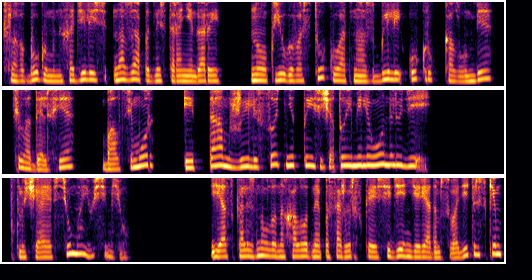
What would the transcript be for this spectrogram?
Слава богу, мы находились на западной стороне горы, но к юго-востоку от нас были округ Колумбия, Филадельфия, Балтимор, и там жили сотни тысяч, а то и миллионы людей включая всю мою семью. Я скользнула на холодное пассажирское сиденье рядом с водительским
